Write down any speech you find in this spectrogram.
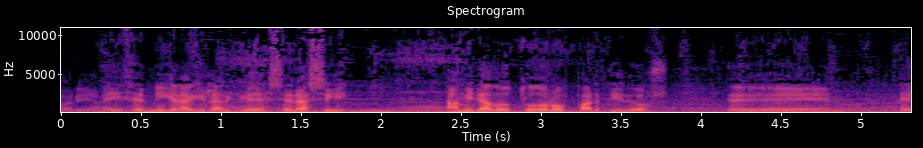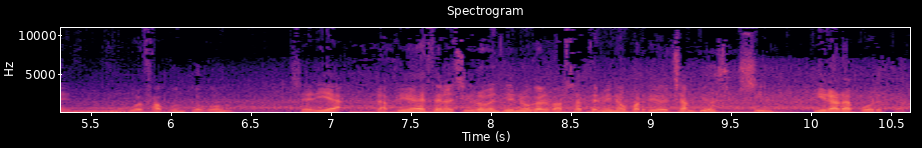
victoria. Me dice Miguel Aguilar que de ser así, ha mirado todos los partidos eh, en UEFA.com. Sería la primera vez en el siglo XXI que el Barça termina un partido de Champions sin tirar a puerta.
